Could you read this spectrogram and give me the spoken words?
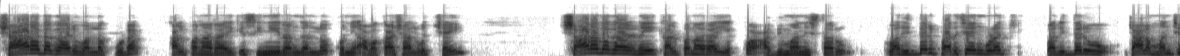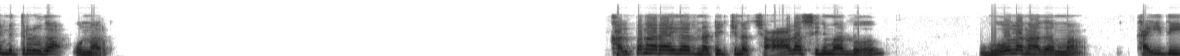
శారద గారి వల్ల కూడా కల్పనారాయ్కి సినీ రంగంలో కొన్ని అవకాశాలు వచ్చాయి. శారద గారిని కల్పనారాయ్ ఎక్కువ అభిమానిస్తారు. వారిద్దరి పరిచయం కూడా వారిద్దరు చాలా మంచి మిత్రులుగా ఉన్నారు. కల్పనారాయ్ గారు నటించిన చాలా సినిమాల్లో గోల నాగమ్మ ఖైదీ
